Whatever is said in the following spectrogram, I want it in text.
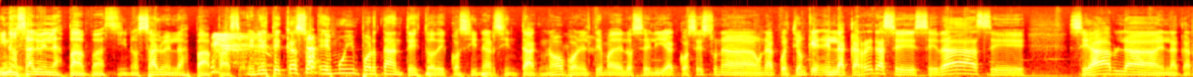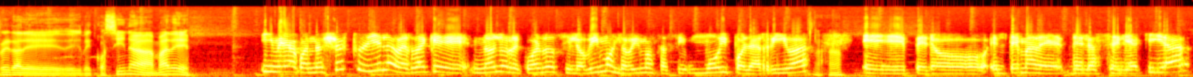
Y nos salven las papas. y nos salven las papas. En este caso es muy importante esto de cocinar sin TAC, ¿no? Por el tema de los celíacos. Es una, una cuestión que en la carrera se, se da, se, se habla en la carrera de, de- de cocina, Amade. Y mira, cuando yo estudié, la verdad que no lo recuerdo. Si lo vimos, lo vimos así muy por arriba. Eh, pero el tema de, de la celiaquía,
